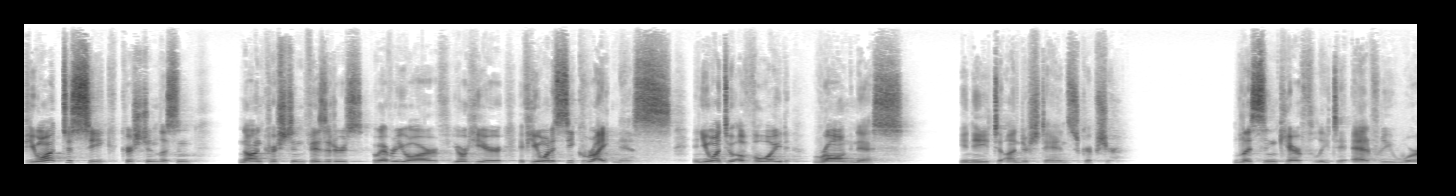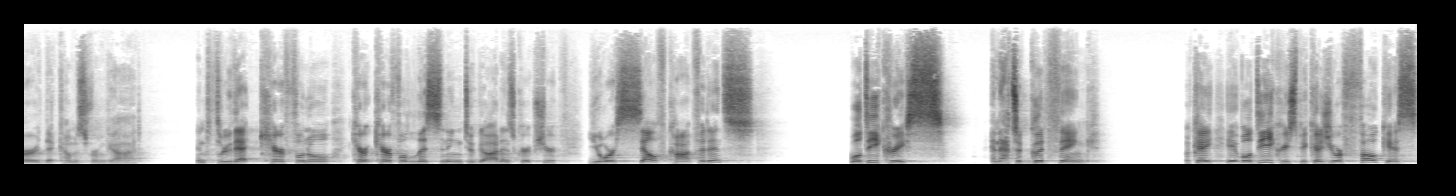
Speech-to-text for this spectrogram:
If you want to seek, Christian, listen, non Christian, visitors, whoever you are, if you're here, if you want to seek rightness and you want to avoid wrongness, you need to understand Scripture. Listen carefully to every word that comes from God. And through that careful, careful listening to God in Scripture, your self confidence will decrease. And that's a good thing. Okay? It will decrease because your focus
